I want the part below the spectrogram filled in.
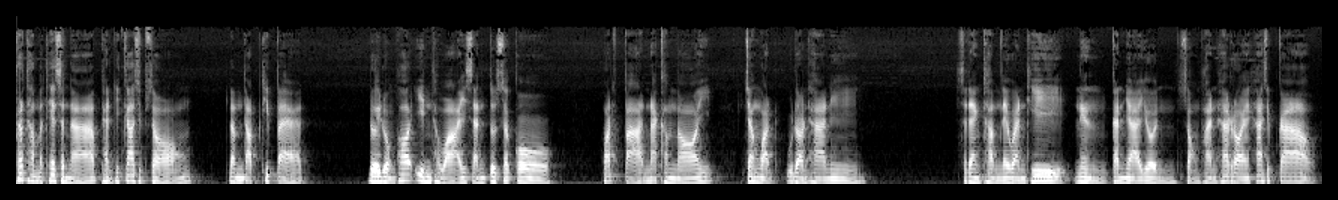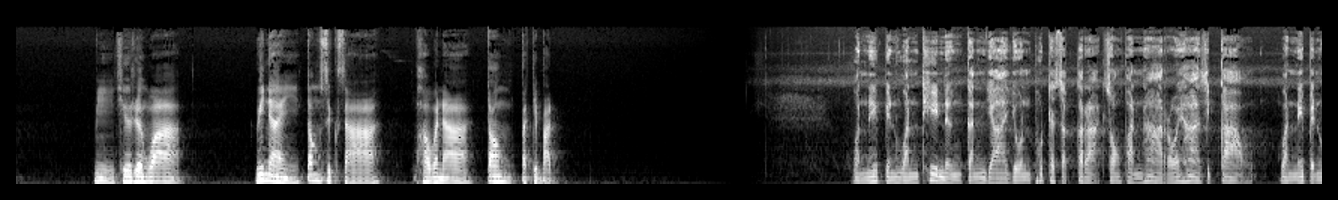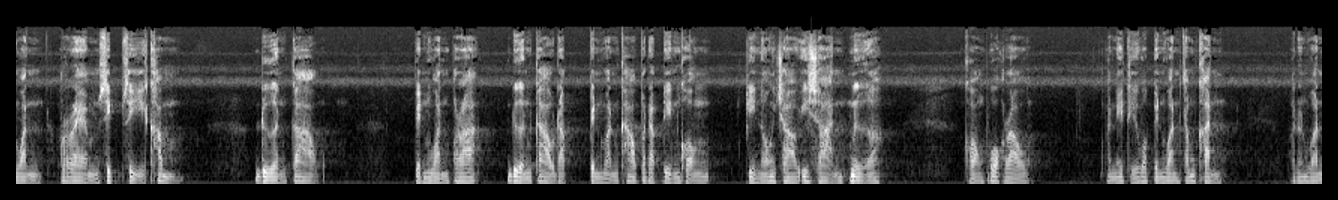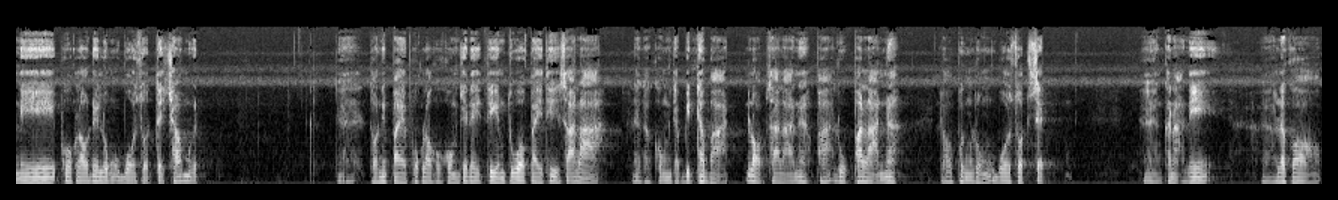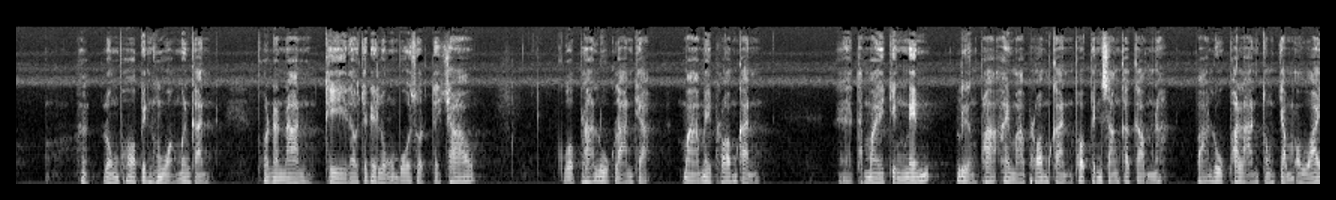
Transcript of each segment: พระธรรมเทศนาแผ่นที่ 92 ลำดับที่ 8 โดยหลวงพ่ออินถวายสันตุสโก วัดป่านาคำน้อย จังหวัดอุดรธานี แสดงธรรมในวันที่ 1 กันยายน 2559 มีชื่อเรื่องว่า วินัยต้องศึกษา ภาวนาต้องปฏิบัติ วันนี้เป็นวันที่หนึ่งกันยายนพุทธศักราช 2559 วันนี้เป็นวันแรม 14 ค่ำเดือน 9 เป็นวันพระเดือน 9 ดับ เป็นวันข้าวประดับดินของพี่น้องชาวอีสานเหนือ ของพวกเรา วันนี้ถือว่าเป็นวันสำคัญ เพราะนั้นวันนี้พวกเราได้ลงอุโบสถแต่เช้ามืด ตอนนี้ไปพวกเราก็คงจะได้เตรียมตัวไปที่ศาลา แล้วก็คงจะบิณฑบาตรอบศาลาเนะพระลูกพระหลานนะเราเพิ่งลงอุโบสถเสร็จขณะนี้แล้วก็หลวงพ่อเป็นห่วงเหมือนกัน เพราะนานๆทีเราจะได้ลงอุโบสถแต่เช้ากลัวพระลูกหลานจะมาไม่พร้อมกันทำไมจึงเน้นเรื่องพระให้มาพร้อมกัน เพราะเป็นสังฆกรรมนะ พระลูกพระหลานต้องจำเอาไว้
